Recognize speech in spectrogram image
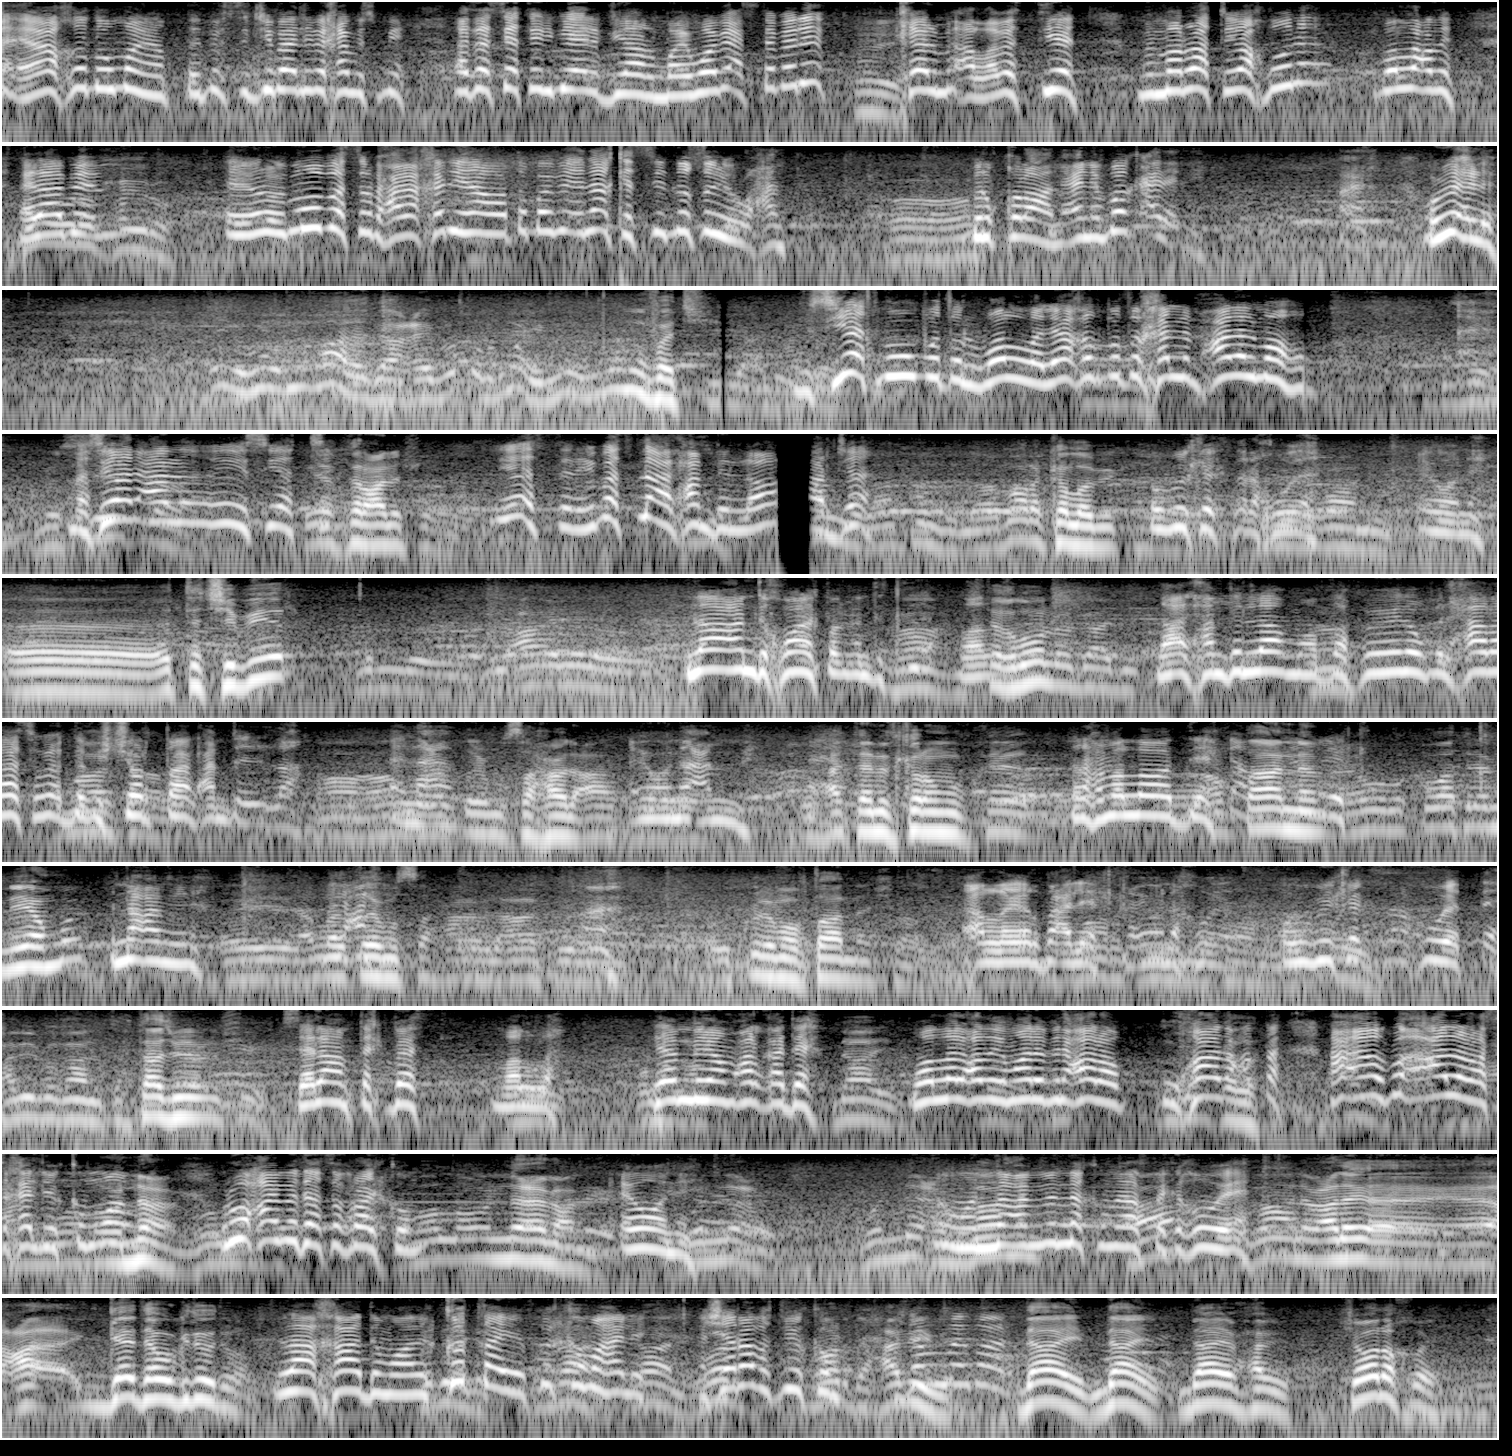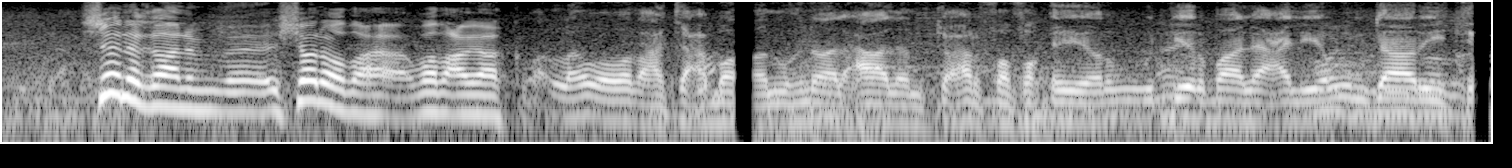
ها. ياخذ وما ينطي بس الجبال اللي ب 500 هذا سيت اللي ب 1000 دينار. ما ما بيع 6000 خير من الله. بس زين من مرات ياخذونه؟ والله العظيم. لا إيه، مو بس ربح خلينا طب هناك السيد نص يروحن بالقرآن. يعني بوك عليه. آه. ويحلف اي هو مو- ما له داعي. بطل مو- مو شيء يعني. وسيات مو بطل. والله ياخذ بطل خلي محل ما هو بس يا على اي سيات ياثر على شغلك ياثر بس لا الحمد لله. أرجع. الحمد لله. بارك الله بك وبك أكثر اخويا عيوني آه، أنت كبير؟ بالعائلة لا عندي اخوانك طبعا عندي اثنين. ها، والله. يشتغلون لو قاعدين لا الحمد لله موظفين وبالحرس وعندنا بالشرطة الحمد لله. آه، نعم. يعطيهم الصحة والعافية. عيون عمي وحتى نذكرهم بخير. رحم الله والديك أبطالنا. القوات الأمنية هم؟ نعم. اي الله يعطيهم الصحة والعافية. وكلهم ابطالنا إن شاء الله. الله يرضى عليك عيون أخويا أكثر أخويا. حبيبي غانم تحتاج مني شيء؟ سلامتك بس والله. يمي يوم على الغداء. والله العظيم أنا ابن عرب حتى على رأسي خليكم والنعم. روحوا متى سفرتكم والله والنعم عمي. عيوني. والنعم والنعم. والنعم منك ومن اصلك أخويا. غانم على آه، قدها وقدودها لا خادم أنا كل طيب كلكم أهلي. شرفت بكم. حبيبي. دايم دايم دايم حبيبي. شلون أخوي؟ شنو غانم شلون وضع وضعه وياكم؟ والله هو وضعه تعبان وهنا العالم تعرفه فقير ودير باله عليه ومداريته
